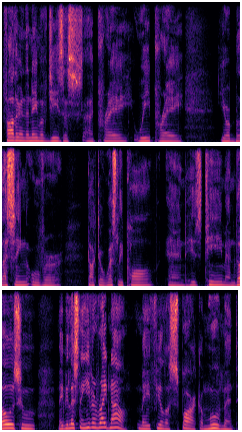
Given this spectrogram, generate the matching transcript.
Father, in the name of Jesus, I pray, we pray your blessing over Dr. Wesley Paul and his team and those who may be listening even right now may feel a spark, a movement,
